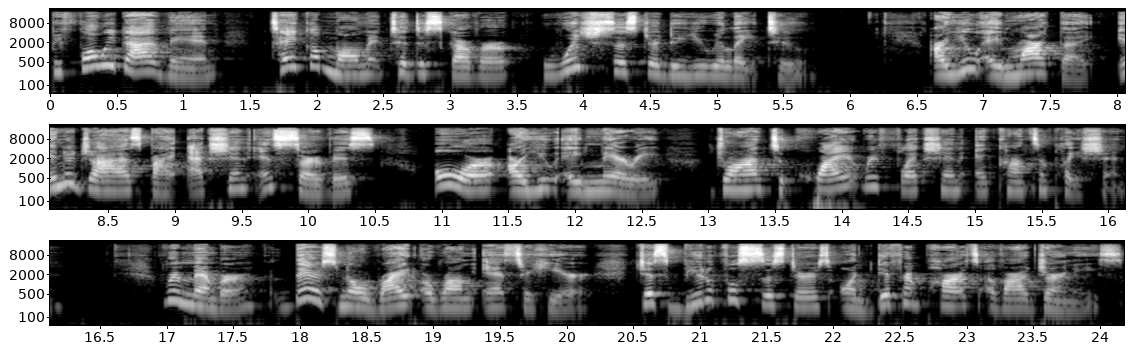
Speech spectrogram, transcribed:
Before we dive in, take a moment to discover which sister do you relate to? Are you a Martha, energized by action and service, or are you a Mary, drawn to quiet reflection and contemplation? Remember, there's no right or wrong answer here, just beautiful sisters on different parts of our journeys.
